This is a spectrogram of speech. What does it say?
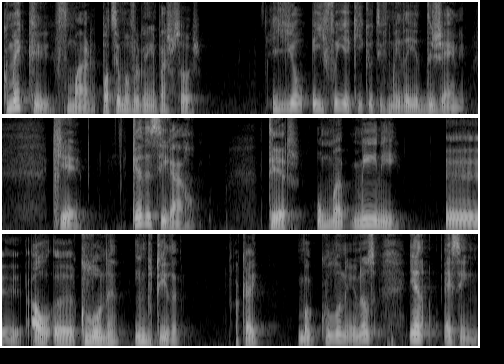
Como é que fumar pode ser uma vergonha para as pessoas? E, eu, e foi aqui que eu tive uma ideia de gênio, que é cada cigarro ter uma mini uh, al, uh, coluna embutida, ok? Uma coluna, eu não sei, é assim,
